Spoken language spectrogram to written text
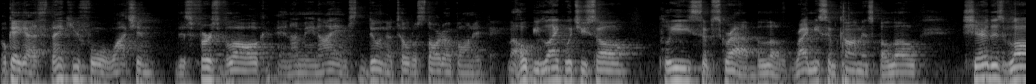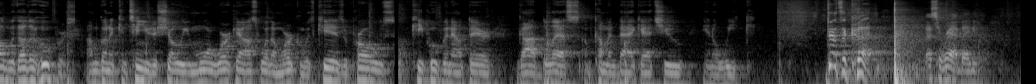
Okay, guys, thank you for watching this first vlog. And I mean, I am doing a total startup on it. I hope you like what you saw. Please subscribe below. Write me some comments below. Share this vlog with other hoopers. I'm going to continue to show you more workouts, whether I'm working with kids or pros. Keep hooping out there. God bless. I'm coming back at you in a week. That's a cut. That's a wrap, baby.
